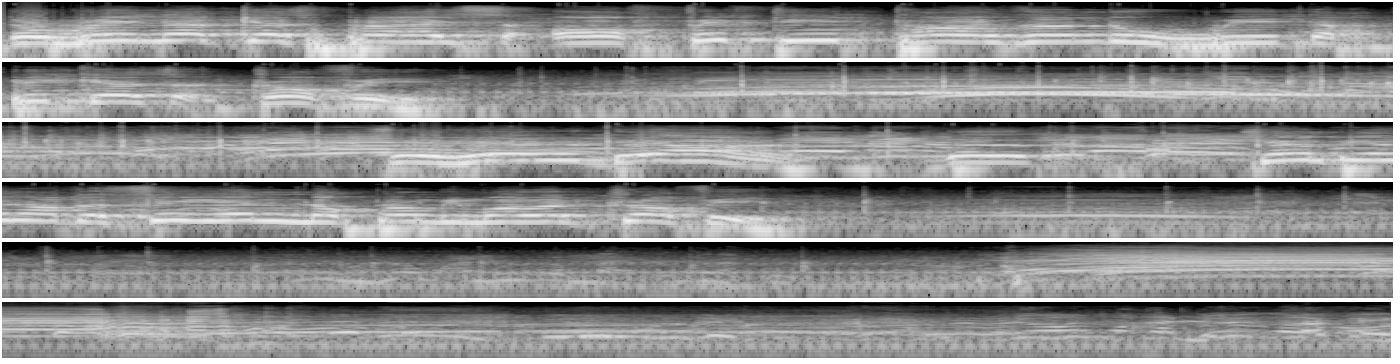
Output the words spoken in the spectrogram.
the winner gets prize of 50,000 with the biggest trophy. So here they are, the champion of the Sian Nokpang Memorial Trophy.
